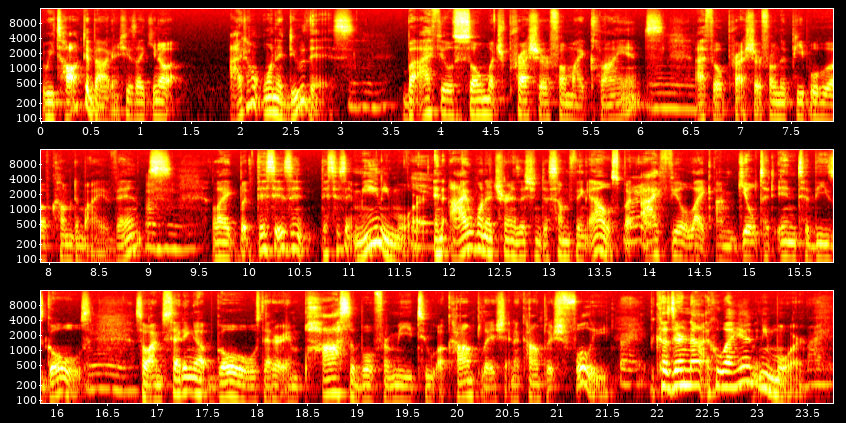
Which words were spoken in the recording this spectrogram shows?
we talked about it. And she's like, you know, I don't want to do this, Mm-hmm. but I feel so much pressure from my clients. Mm. I feel pressure from the people who have come to my events. Mhm. Like, but this isn't this isn't me anymore, Yeah. and I want to transition to something else. But Right. I feel like I'm guilted into these goals. Mm. So I'm setting up goals that are impossible for me to accomplish and accomplish fully Right. because they're not who I am anymore. Right.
